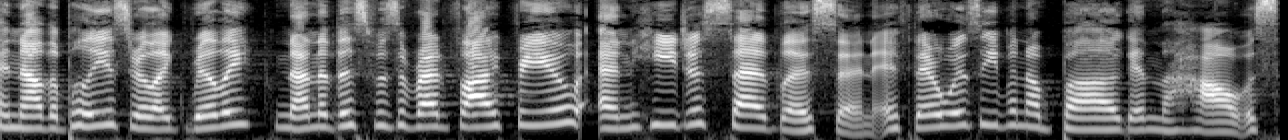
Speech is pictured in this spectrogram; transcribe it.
And now the police are like, really? None of this was a red flag for you? And he just said, listen, if there was even a bug in the house,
